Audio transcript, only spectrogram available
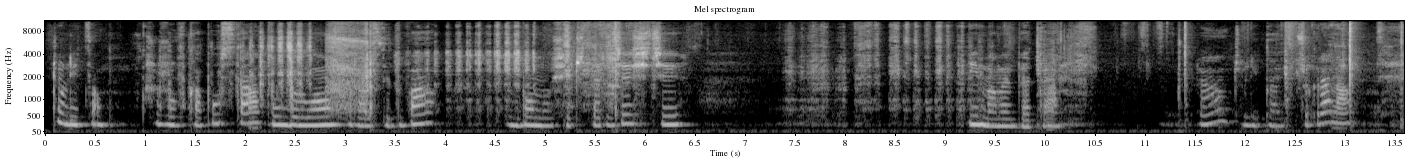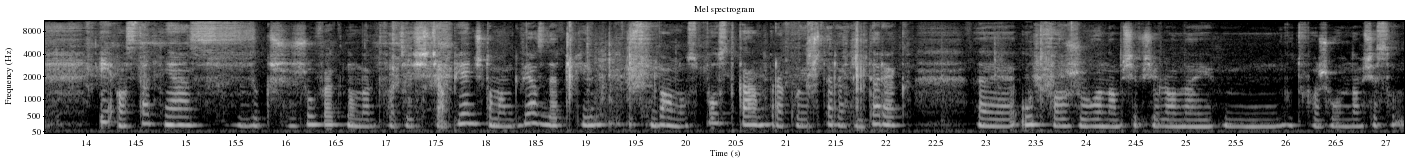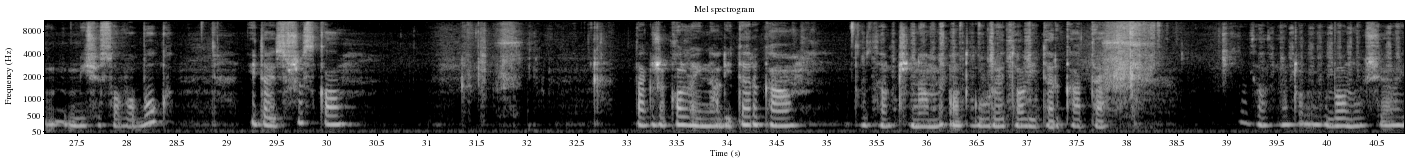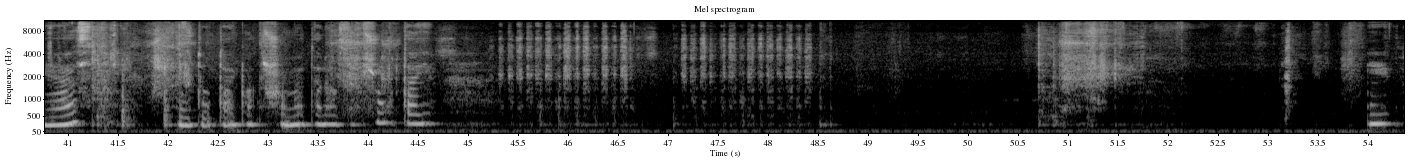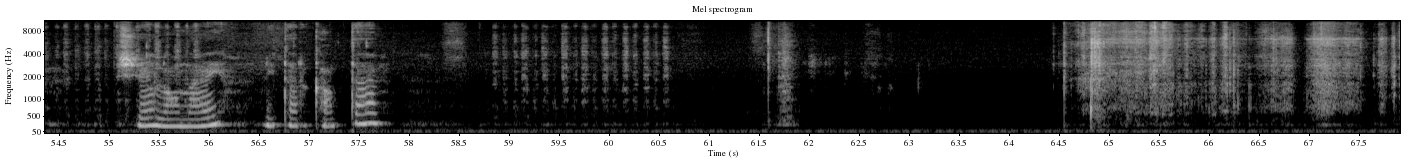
Czyli co? Krzyżówka pusta. Tu było razy 2. W bonusie 40. I mamy betę. Dobra, czyli ta jest przegrana. I ostatnia z krzyżówek numer 25. Tu mam gwiazdeczki. Bonus pustka. Brakuje czterech literek. E, utworzyło nam się w zielonej, mm, utworzyło nam się, mi się słowo Bóg I to jest wszystko. Także kolejna literka. Zaczynamy od góry, to literka T. Zaznaczony w bonusie jest. I tutaj patrzymy teraz w żółtej. I w zielonej literka T.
